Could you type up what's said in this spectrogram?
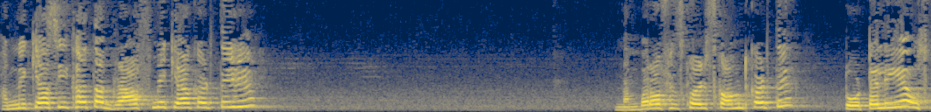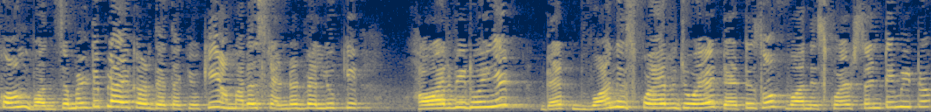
हमने क्या सीखा था? ग्राफ में क्या करते हैं? नंबर ऑफ़ स्क्वायर्स काउंट करते टोटल ही है, उसको हम वन से मल्टीप्लाई कर देते क्योंकि हमारा स्टैंडर्ड वैल्यू की how are we doing it that one square जो है that is of one square centimetre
